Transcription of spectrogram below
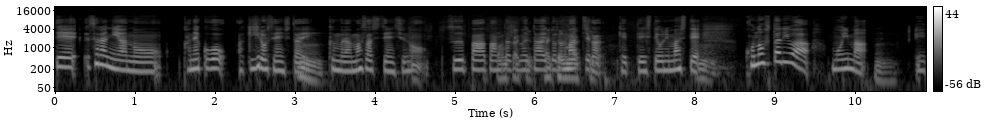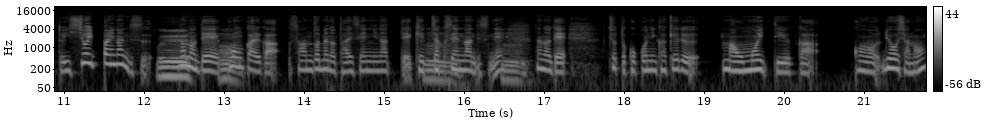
でさらにあの金子明宏選手対うん。久村正史選手のスーパーバンタジムタイトルマッチが決定しておりまして、ーうんこの2人はもう今、うん。えー、と1勝1敗なんです、えー。なので、うん。今回が3度目の対戦になって決着戦なんですね、うんなのでちょっとここにかける、まあ、思いっていうかこの両者の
